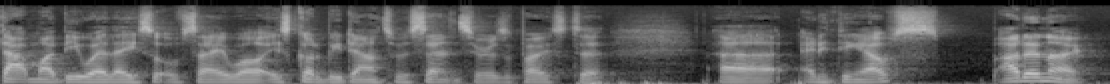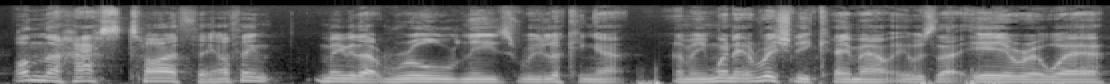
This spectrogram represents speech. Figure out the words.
that might be where they sort of say well it's got to be down to a sensor as opposed to uh, anything else I don't know. On the Haas tyre thing, I think maybe that rule needs relooking at. I mean, when it originally came out, it was that era where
